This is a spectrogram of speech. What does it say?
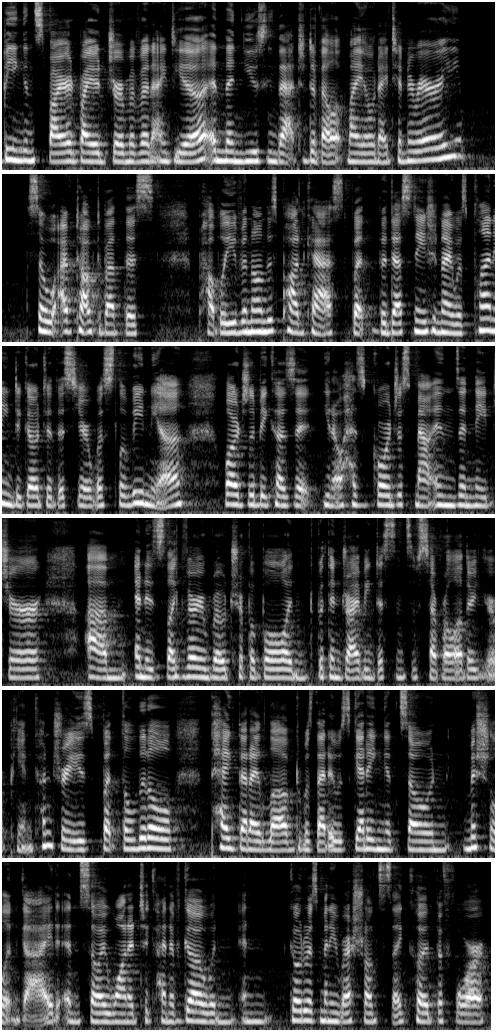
being inspired by a germ of an idea and then using that to develop my own itinerary. So I've talked about this probably even on this podcast, but the destination I was planning to go to this year was Slovenia, largely because it, you know, has gorgeous mountains and nature, um, and is like very road trippable and within driving distance of several other European countries. But the little peg that I loved was that it was getting its own Michelin guide, and so I wanted to kind of go and, and go to as many restaurants as I could before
